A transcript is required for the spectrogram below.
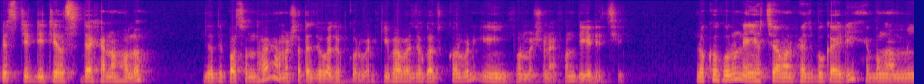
পেজটির ডিটেলস দেখানো হলো। যদি পছন্দ হয়, আমার সাথে যোগাযোগ করবেন। কীভাবে যোগাযোগ করবেন, এই ইনফরমেশন এখন দিয়ে দিচ্ছি। লক্ষ্য করুন, এই হচ্ছে আমার ফেসবুক আইডি এবং আমি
